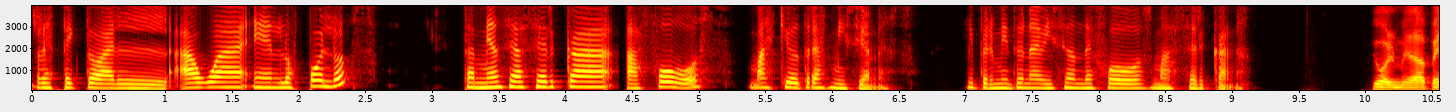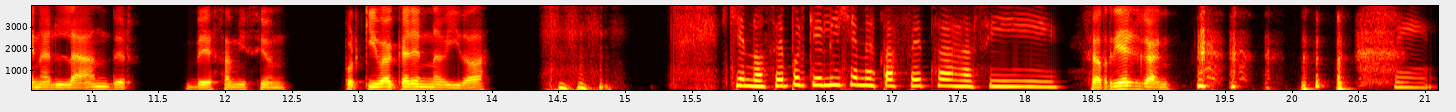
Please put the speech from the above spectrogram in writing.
respecto al agua en los polos, también se acerca a Phobos más que otras misiones y permite una visión de Phobos más cercana. Igual me da pena el lander de esa misión. Porque iba a caer en Navidad. Es que no sé por qué eligen estas fechas así. Se arriesgan. Sí.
